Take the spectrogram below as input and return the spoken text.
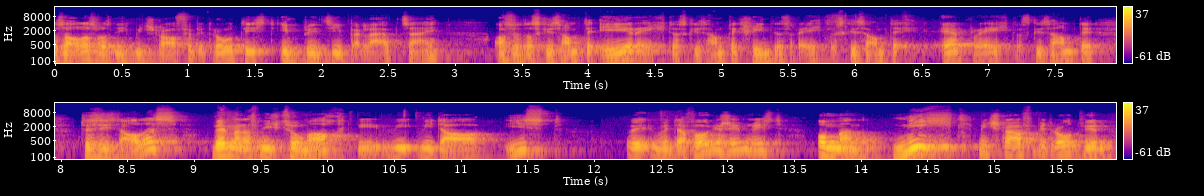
dass alles, was nicht mit Strafe bedroht ist, im Prinzip erlaubt sei. Also das gesamte Eherecht, das gesamte Kindesrecht, das gesamte Erbrecht, das gesamte, das ist alles, wenn man das nicht so macht, wie, wie, wie da ist, wie, wie da vorgeschrieben ist, und man nicht mit Strafe bedroht wird,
